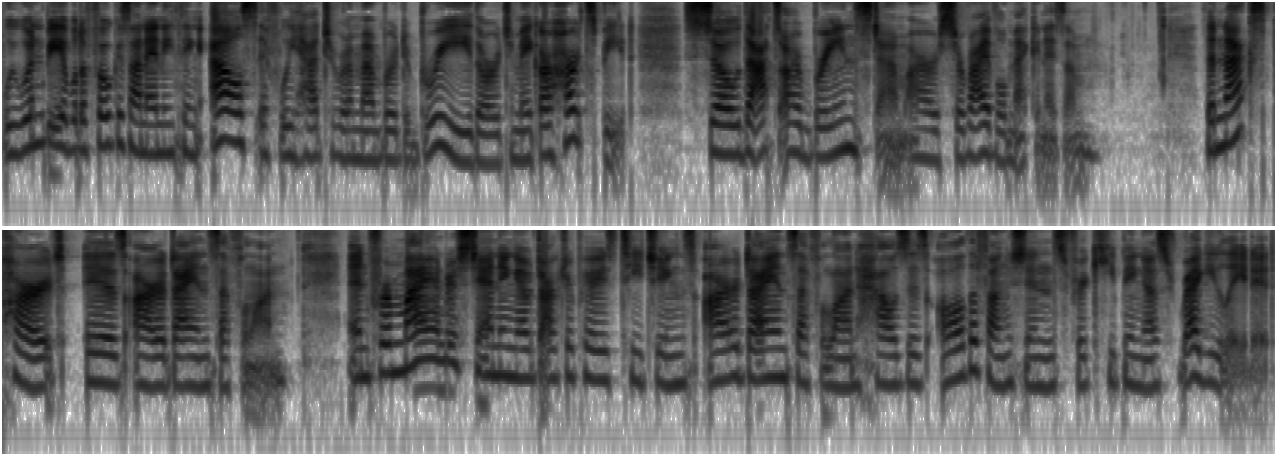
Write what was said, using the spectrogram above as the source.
We wouldn't be able to focus on anything else if we had to remember to breathe or to make our hearts beat. So that's our brain stem our survival mechanism. The next part is our diencephalon. And from my understanding of Dr. Perry's teachings, our diencephalon houses all the functions for keeping us regulated.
